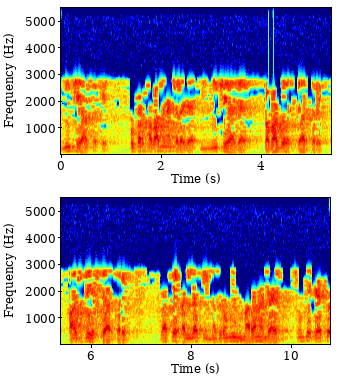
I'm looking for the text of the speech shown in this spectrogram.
نیچے آ سکے۔ اوپر ہوا میں نہ چلا جائے، نیچے آ جائے۔ توازو اختیار کرے آج بھی اختیار کرے۔ تاکہ اللہ کی نظروں میں مارا نہ جائے کیونکہ جیسے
